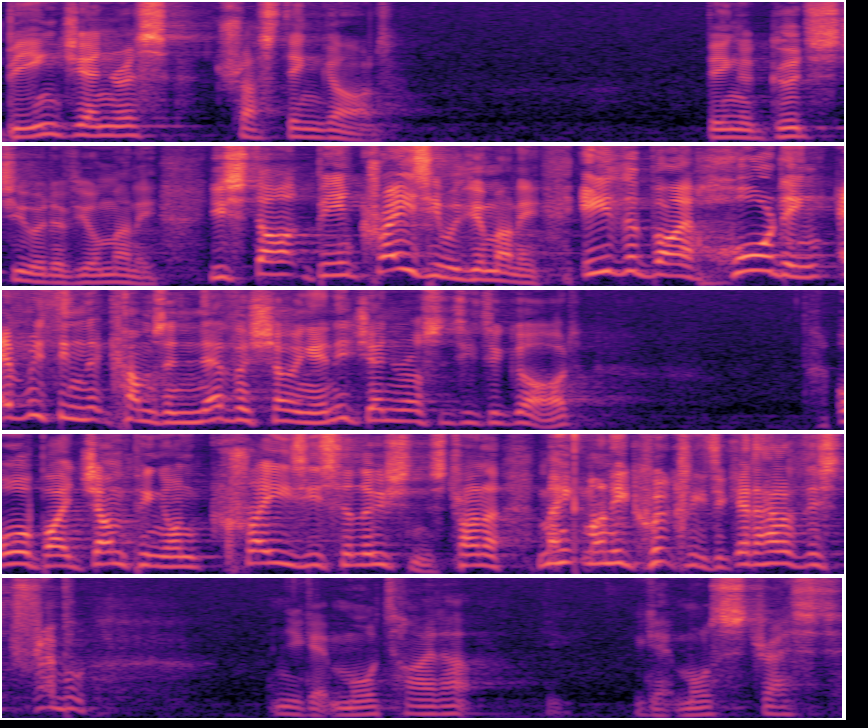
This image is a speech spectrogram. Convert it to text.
being generous, trusting God, being a good steward of your money. You start being crazy with your money, either by hoarding everything that comes and never showing any generosity to God, or by jumping on crazy solutions, trying to make money quickly to get out of this trouble. And you get more tied up, you get more stressed,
